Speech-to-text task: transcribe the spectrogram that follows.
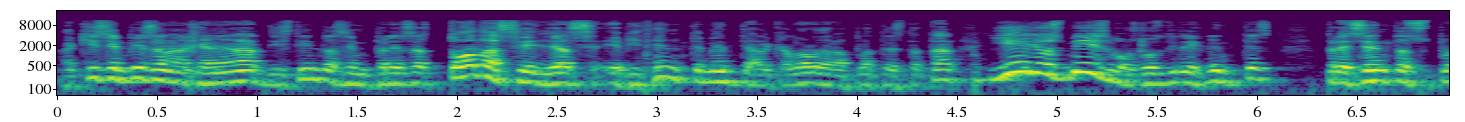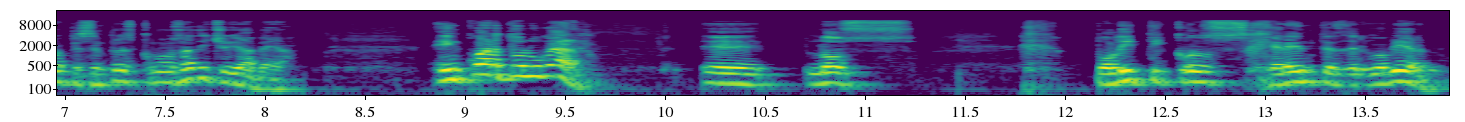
Aquí se empiezan a generar distintas empresas, todas ellas evidentemente al calor de la plata estatal, y ellos mismos, los dirigentes, presentan sus propias empresas, como nos ha dicho ya vea. En cuarto lugar, eh, los políticos gerentes del gobierno,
